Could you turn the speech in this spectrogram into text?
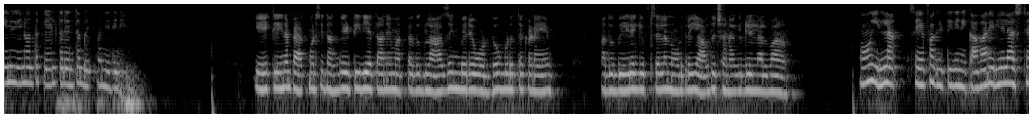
ಏನು ಏನು ಅಂತ ಕೇಳ್ತಾರೆ ಅಂತ ಬಿಟ್ಟು ಬಂದಿದ್ದೀನಿ. ಏ ಕ್ಲೀನಾಗಿ ಪ್ಯಾಕ್ ಮಾಡಿಸಿದ್ದು ಹಂಗೆ ಇಟ್ಟಿದೆಯಾ ತಾನೇ? ಮತ್ತದು ಅದು ಗ್ಲಾಸಿನ ಬೇರೆ ಒಡೆದೋಗ್ಬಿಡುತ್ತೆ ಕಣೆ. ಅದು ಬೇರೆ ಗಿಫ್ಟ್ಸ್ ಎಲ್ಲ ನೋಡಿದ್ರೆ ಯಾವುದು ಚೆನ್ನಾಗಿರ್ಲಿಲ್ಲ ಅಲ್ವಾ ಓ ಇಲ್ಲ ಸೇಫಾಗಿ ಇಟ್ಟಿದ್ದೀನಿ ಕವರ್ ಇರಲಿಲ್ಲ ಅಷ್ಟೇ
